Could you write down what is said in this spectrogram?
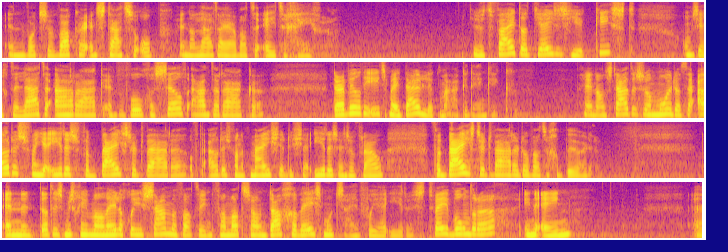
En wordt ze wakker en staat ze op. En dan laat hij haar wat te eten geven. Dus het feit dat Jezus hier kiest om zich te laten aanraken en vervolgens zelf aan te raken, daar wil hij iets mee duidelijk maken, denk ik. En dan staat er zo mooi dat de ouders van Jairus verbijsterd waren, of de ouders van het meisje, dus Jairus en zijn vrouw, verbijsterd waren door wat er gebeurde. En eh, dat is misschien wel een hele goede samenvatting van wat zo'n dag geweest moet zijn voor Jairus. Twee wonderen in één. Uh,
